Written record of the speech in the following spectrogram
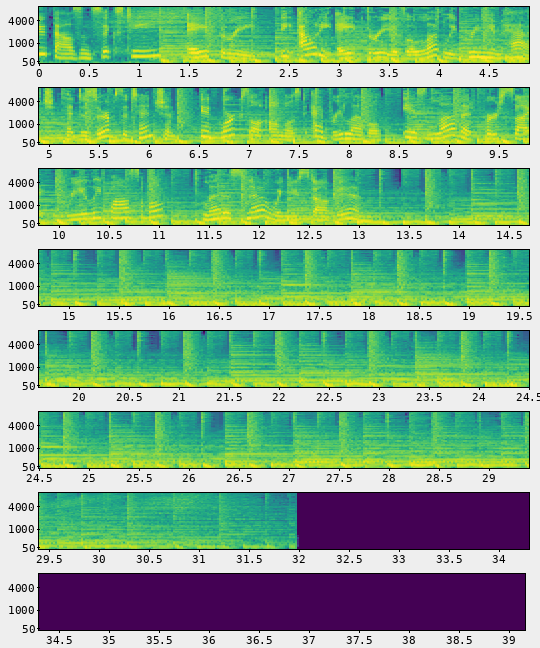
2016 A3. The Audi A3 is a lovely premium hatch that deserves attention. It works on almost every level. Is love at first sight really possible? Let us know when you stop in.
